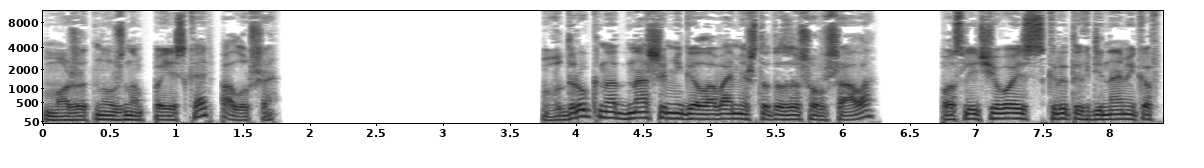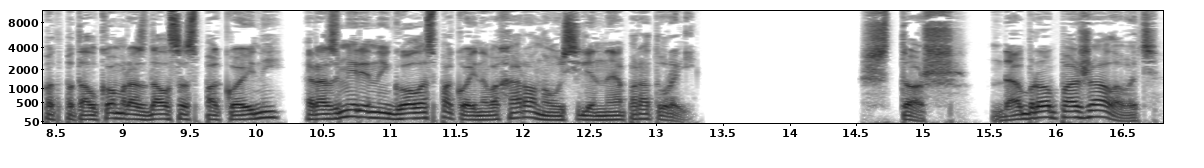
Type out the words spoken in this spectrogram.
Может, нужно поискать получше? Вдруг над нашими головами что-то зашуршало, после чего из скрытых динамиков под потолком раздался спокойный, размеренный голос спокойного Харона, усиленный аппаратурой. «Что ж, добро пожаловать.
